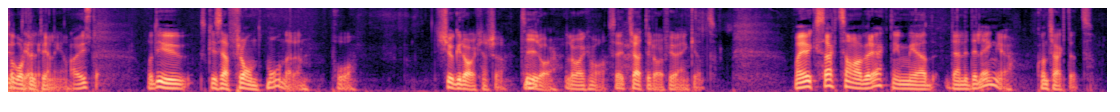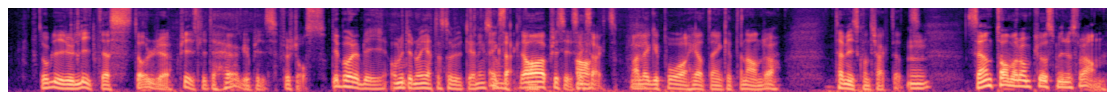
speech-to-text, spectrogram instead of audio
ta bort utdelningen. Ja, det. Och det är ju, ska vi säga, frontmånaden på 20 dagar kanske, 10 Mm. dagar eller vad det kan vara. Säg 30 dagar för att göra enkelt. Man gör exakt samma beräkning med den lite längre kontraktet. Då blir det lite större pris, lite högre pris förstås. Det bör det bli, om det inte är någon jättestor utdelning. som- Exakt, ja precis, Ja. exakt. Man lägger på helt enkelt den andra terminskontraktet. Mm. Sen tar man dem plus minus varann.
